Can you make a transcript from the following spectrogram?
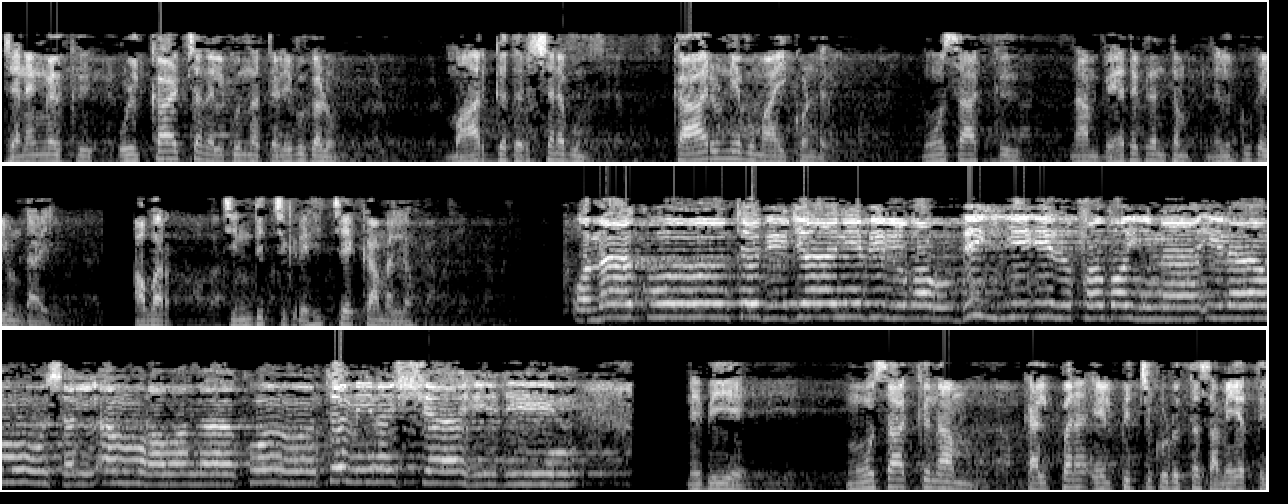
ജനങ്ങൾക്ക് ഉൾക്കാഴ്ച നൽകുന്ന തെളിവുകളും മാർഗദർശനവും കാരുണ്യവുമായിക്കൊണ്ട് മൂസാക്ക് നാം വേദഗ്രന്ഥം നൽകുകയുണ്ടായി അവർ ചിന്തിച്ച് ഗ്രഹിച്ചേക്കാമല്ലോ وما كنت بجانب الغربي إذ قضينا إلى موسى الأمر وما كنت من الشاهدين നബിയെ മൂസാക്ക് നാം കൽപ്പന ഏൽപ്പിച്ചു കൊടുത്ത സമയത്ത്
